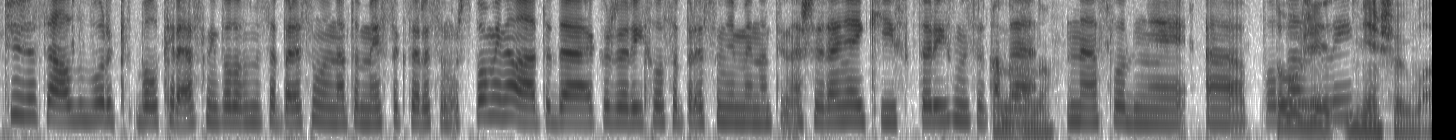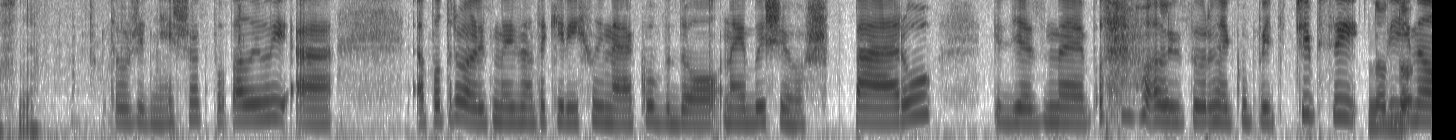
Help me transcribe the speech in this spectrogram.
čiže Salzburg bol krásny, potom sme sa presunuli na to miesto, ktoré som už spomínala, a teda akože rýchlo sa presunieme na tie naše raňajky, z ktorých sme sa teda Áno, áno. následne uh, To už je pobavili. dnešok vlastne. to už je dnešok, popalili a, a potrebovali sme ísť na taký rýchly nákup do najbližšieho špáru, kde sme potrebovali súrne kúpiť čipsy, No do- víno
